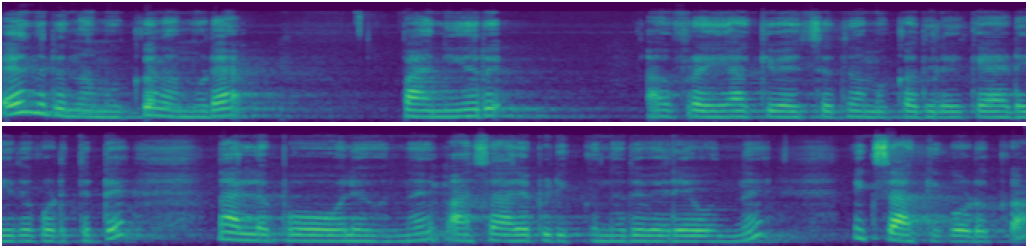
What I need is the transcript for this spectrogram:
എന്നിട്ട് നമുക്ക് നമ്മുടെ പനീർ ഫ്രൈ ആക്കി വെച്ചത് നമുക്കതിലേക്ക് ആഡ് ചെയ്ത് കൊടുത്തിട്ട് നല്ലപോലെ ഒന്ന് മസാല പിടിക്കുന്നത് വരെ ഒന്ന് മിക്സാക്കി കൊടുക്കുക.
